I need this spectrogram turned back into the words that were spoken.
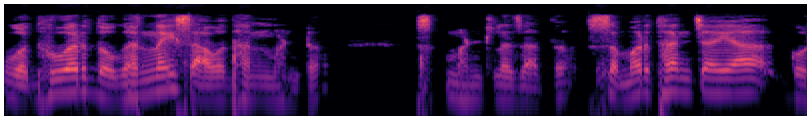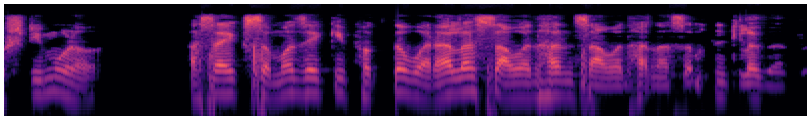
वधूवर दोघांनाही सावधान म्हणतं. म्हटलं जातं. समर्थांच्या या गोष्टीमुळं असा एक समज आहे की फक्त वराला सावधान सावधान असं म्हटलं जातं.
